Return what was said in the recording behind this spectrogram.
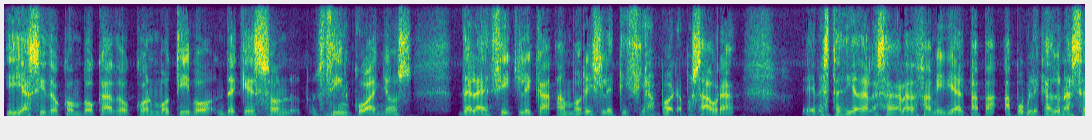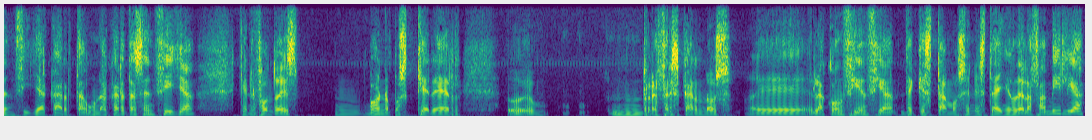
y ha sido convocado con motivo de que son cinco años de la encíclica Amoris Leticia. Bueno, pues ahora, en este día de la Sagrada Familia, el Papa ha publicado una sencilla carta, una carta sencilla que en el fondo es, mm, bueno, pues querer eh, refrescarnos eh, la conciencia de que estamos en este año de la familia,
